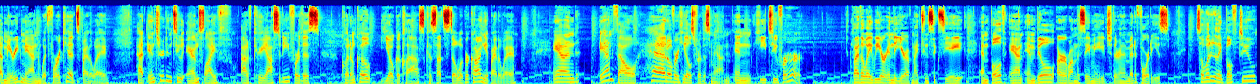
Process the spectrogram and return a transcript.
a married man with four kids, by the way, had entered into Anne's life out of curiosity for this quote unquote yoga class, because that's still what we're calling it, by the way. And Anne fell head over heels for this man, and he too for her. By the way, we are in the year of 1968, and both Anne and Bill are around the same age. They're in the mid 40s. So, what do they both do?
